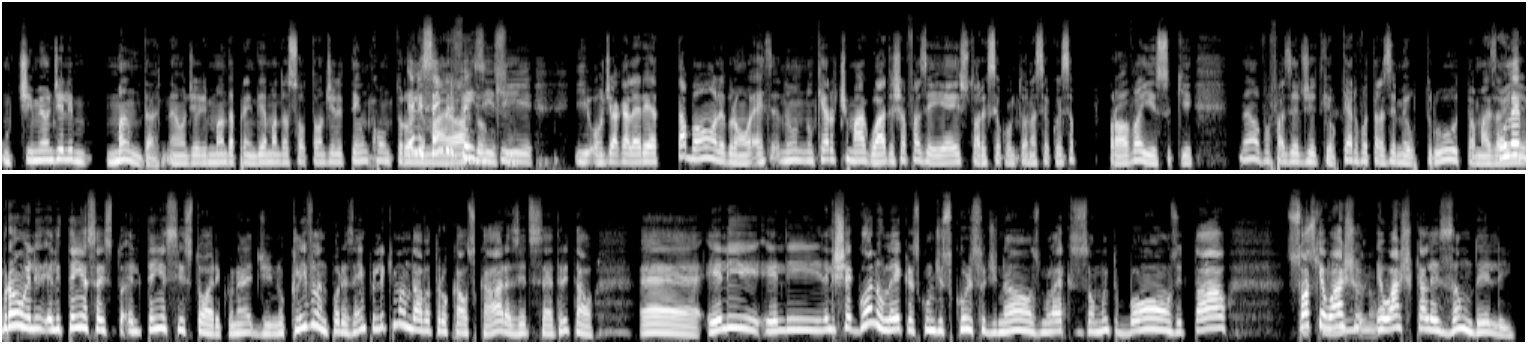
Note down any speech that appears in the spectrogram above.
um time onde ele manda, né? Onde ele manda aprender, manda soltar, onde ele tem um controle ele sempre fez isso. que e onde a galera é, tá bom, LeBron, é, não, não quero te magoar, deixa fazer. E a história que você contou na sequência prova isso, que não, vou fazer do jeito que eu quero, vou trazer meu truta, mas aí... O LeBron, ele, ele, tem essa, ele tem esse histórico, né, de, no Cleveland, por exemplo, ele que mandava trocar os caras e etc e tal. É, ele, ele, ele chegou no Lakers com um discurso de não, os moleques são muito bons e tal, só que eu acho, eu acho que a lesão dele,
